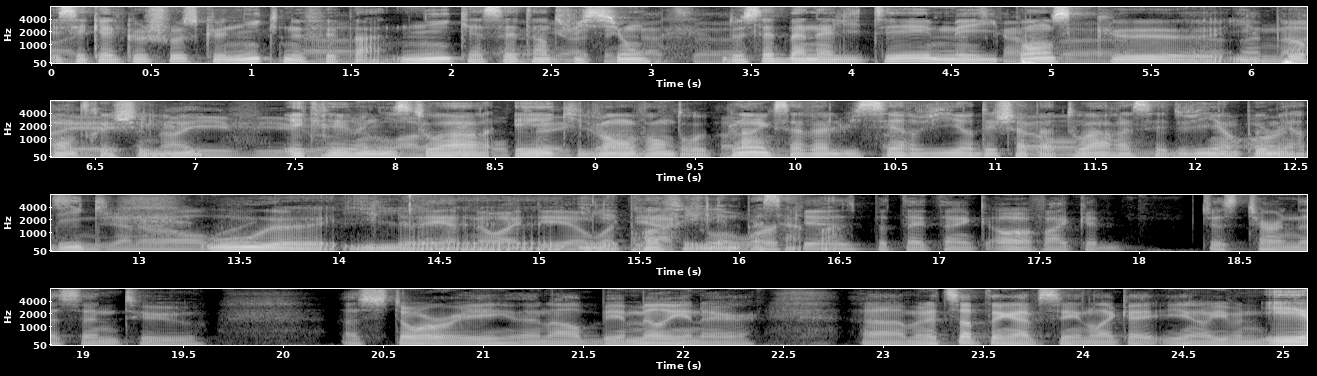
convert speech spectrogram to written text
Et c'est quelque chose que Nick ne fait pas. Um, Nick a cette intuition de cette banalité, mais il pense qu'il euh, peut rentrer chez lui, écrire une histoire et qu'il va en vendre plein et que ça va lui servir d'échappatoire à cette vie un peu merdique où il, il est prof et il n'aime pas ça. Et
